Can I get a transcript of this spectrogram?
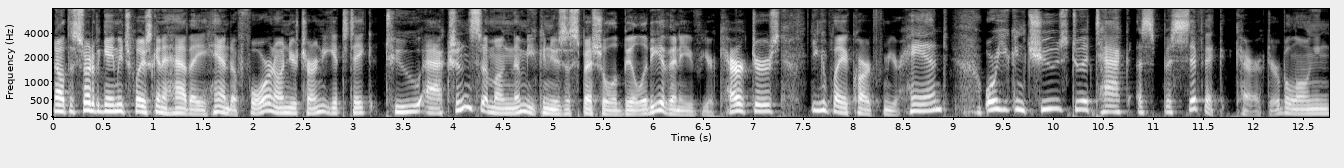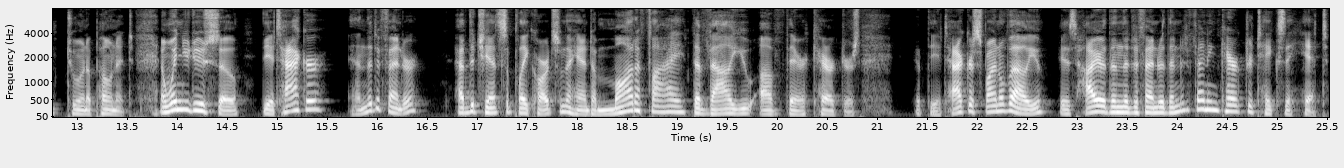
Now, at the start of a game, each player is going to have a hand of four, and on your turn, you get to take two actions. Among them, you can use a special ability of any of your characters, you can play a card from your hand, or you can choose to attack a specific character belonging to an opponent. And when you do so, the attacker and the defender have the chance to play cards from their hand to modify the value of their characters. If the attacker's final value is higher than the defender, then the defending character takes a hit.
